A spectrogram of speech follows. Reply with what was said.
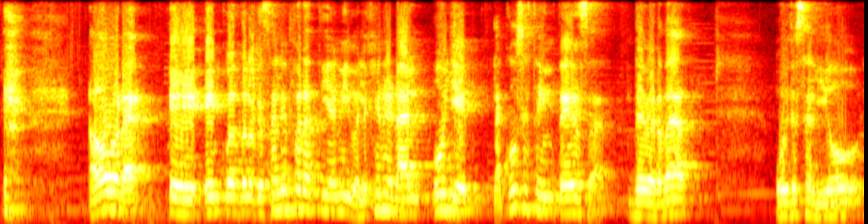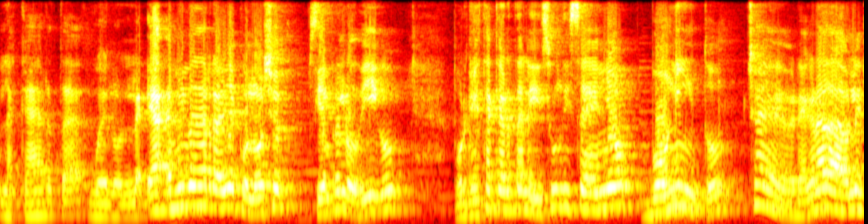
Ahora, eh, en cuanto a lo que sale para ti a nivel general, oye, la cosa está intensa, de verdad. Hoy te salió la carta. Bueno, a, mí me da rabia con Osho, siempre lo digo, porque esta carta le hizo un diseño bonito, chévere, agradable,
